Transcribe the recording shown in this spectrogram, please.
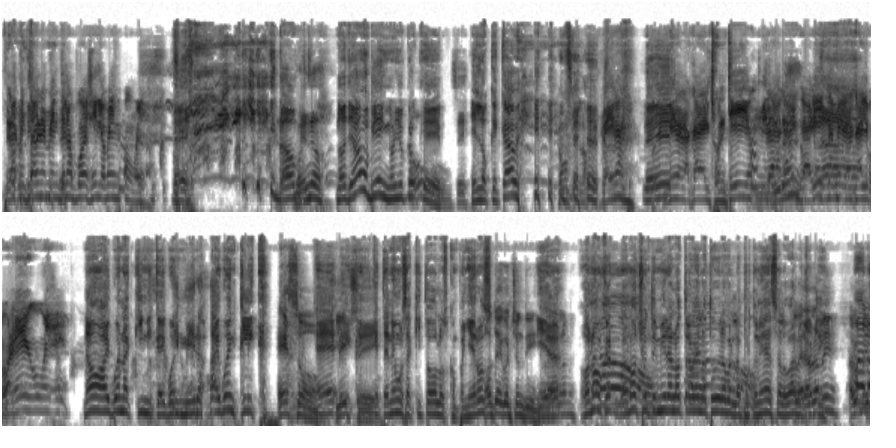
Lamentablemente no puedo decir lo mismo, güey. No, pues, nos llevamos bien, ¿no? Yo creo que Oh, en lo que cabe. Mira, mira la cara del chontillo, mira la cara del carita, mira la cara del borrego, güey. No, hay buena química, hay buen, hay buen click. Eso, Eh, click. que, Sí. que tenemos aquí todos los compañeros. No te digo, Chunti. A ver, eh, o no, Car- o no, Chunti, mira, la otra vez lo tuve la, la oportunidad de A saludarlo. ver, Chunti. háblame. háblame.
